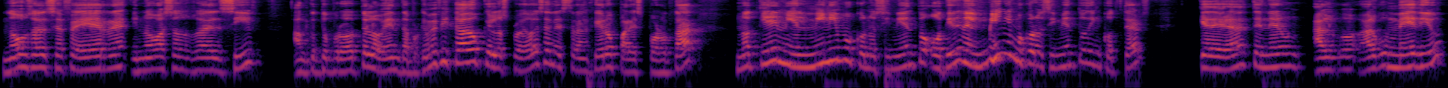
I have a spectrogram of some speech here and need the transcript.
no vas a usar el CFR y no vas a usar el CIF, aunque tu proveedor te lo venda. Porque me he fijado que los proveedores en el extranjero para exportar no tienen ni el mínimo conocimiento o tienen el mínimo conocimiento de Incoterms que deberían tener algo, algo medio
